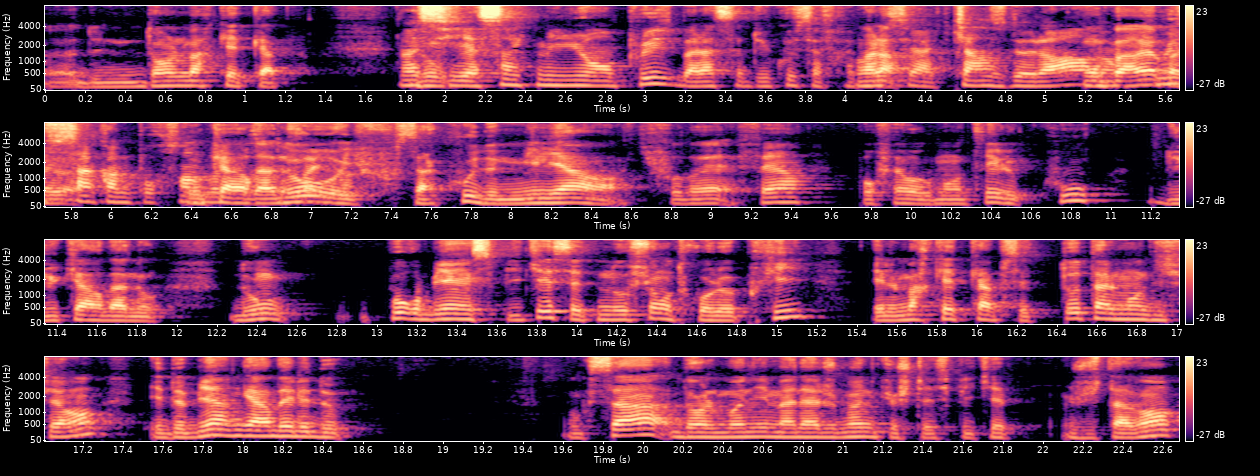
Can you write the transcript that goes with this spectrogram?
euh, dans le market cap. S'il y a 5 millions en plus, bah là, ça, du coup, ça ferait passer à 15 dollars. Comparé plus 50% au Cardano, il faut, ça coûte de milliards qu'il faudrait faire pour faire augmenter le coût du Cardano. Donc, pour bien expliquer cette notion entre le prix et le market cap, c'est totalement différent et de bien regarder les deux. Donc ça, dans le money management que je t'ai expliqué juste avant,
